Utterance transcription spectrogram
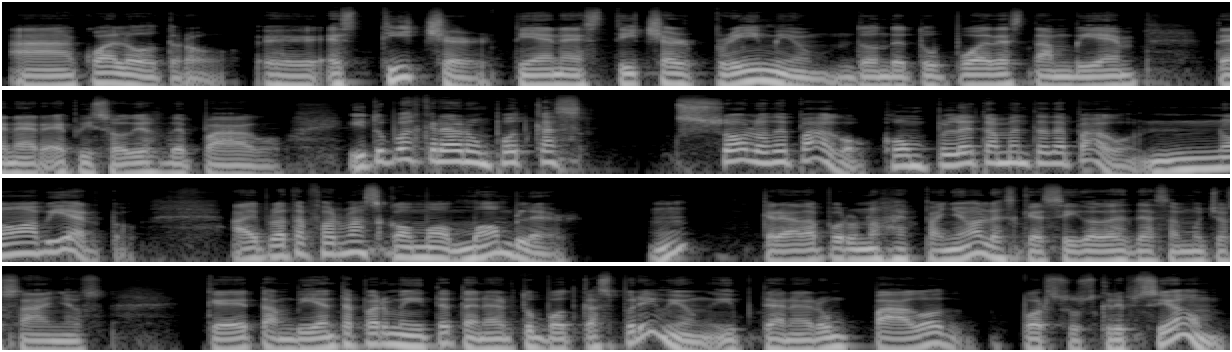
Ah, ¿Cuál otro? Eh, Stitcher, tiene Stitcher Premium, donde tú puedes también tener episodios de pago. Y tú puedes crear un podcast solo de pago, completamente de pago, no abierto. Hay plataformas como Mumbler, creada por unos españoles que sigo desde hace muchos años, que también te permite tener tu podcast premium y tener un pago por suscripción.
